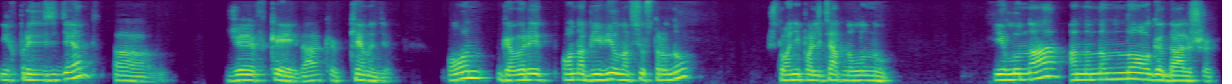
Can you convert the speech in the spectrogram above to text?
их президент а, JFK, да, как Кеннеди, он говорит, он объявил на всю страну, что они полетят на Луну. И Луна, она намного дальше,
